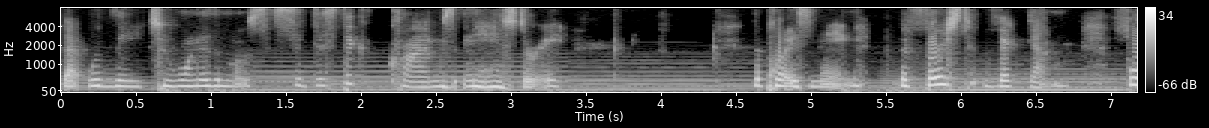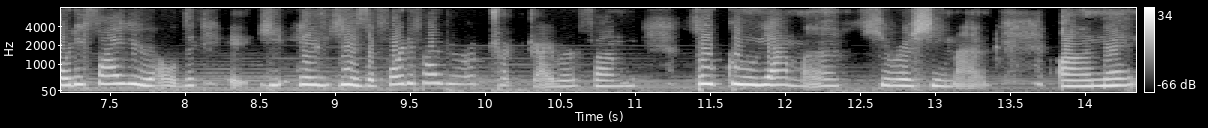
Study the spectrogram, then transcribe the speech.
that would lead to one of the most sadistic crimes in history the poisoning. The first victim, 45 year old, he, he is a 45 year old truck driver from Fukuyama, Hiroshima. On,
